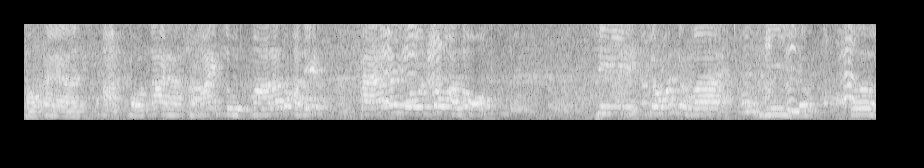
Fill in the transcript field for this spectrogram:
น้องแอนตัดบอลได้ทางซ้ายหลุดมาแล้วจังหวะนี้แพ้ไม่โดนจังหวะสองทีย้อนกลับมาไม่ดีครับเออ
